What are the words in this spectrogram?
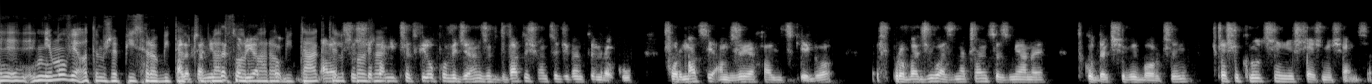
y, nie mówię o tym, że PiS robi tak, Ale czy Platforma ja, robi tak, ale tylko przecież ja że... pani przed chwilą powiedziałem, że w 2009 roku formacja Andrzeja Halickiego wprowadziła znaczące zmiany w kodeksie wyborczym w czasie krótszym niż 6 miesięcy.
